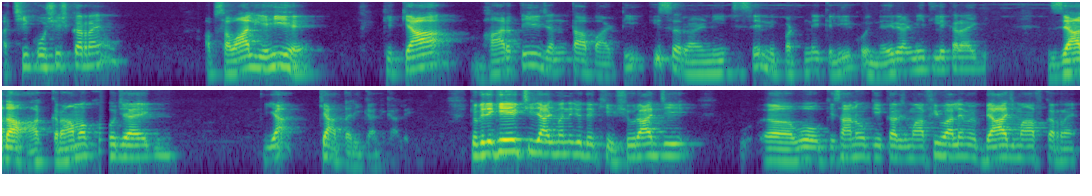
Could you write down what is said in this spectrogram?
अच्छी कोशिश कर रहे हो? अब सवाल यही है कि क्या भारतीय जनता पार्टी इस रणनीति से निपटने के लिए कोई नई रणनीति लेकर आएगी? ज़्यादा आक्रामक हो जाएगी? या क्या तरीका निकालेगी? क्योंकि देखिए, एक चीज़ आज मैंने जो देखी, शिवराज जी वो किसानों की कर्ज माफ़ी वाले में ब्याज माफ़ कर रहे हैं।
